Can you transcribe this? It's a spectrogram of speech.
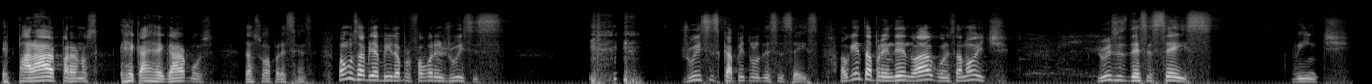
É parar para nos recarregarmos da sua presença. Vamos abrir a Bíblia, por favor, em Juízes. Juízes capítulo 16. Alguém está aprendendo algo nessa noite? Juízes 16, 20.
